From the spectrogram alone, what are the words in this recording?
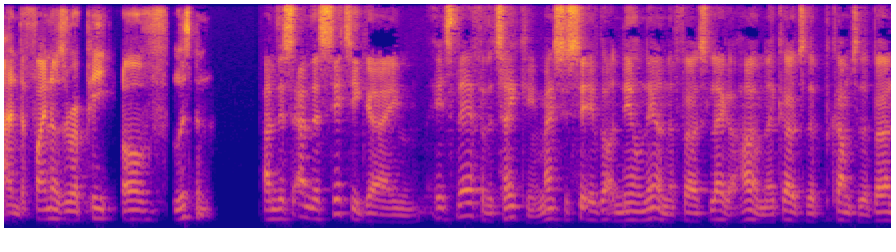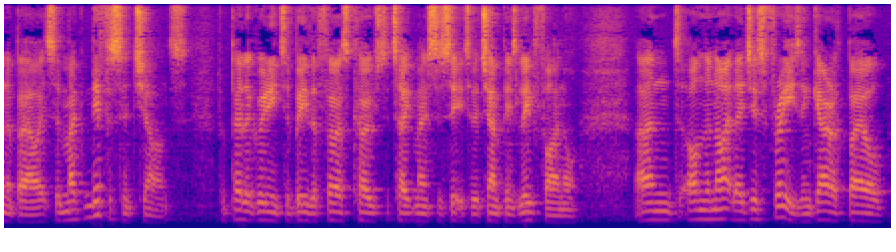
and the finals a repeat of Lisbon. And this and the City game, it's there for the taking. Manchester City have got a nil-nil in the first leg at home. They go to the come to the Bernabeu. It's a magnificent chance for Pellegrini to be the first coach to take Manchester City to a Champions League final. And on the night they just freeze, and Gareth Bale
